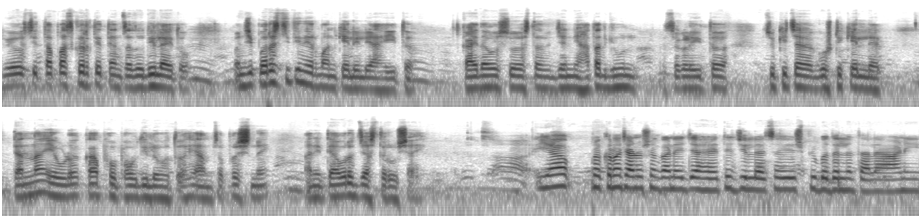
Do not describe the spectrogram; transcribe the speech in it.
व्यवस्थित तपास करते त्यांचा जो दिलाय तो. पण जी परिस्थिती निर्माण केलेली आहे इथं कायदा व सुव्यवस्था ज्यांनी हातात घेऊन सगळे इथं चुकीच्या गोष्टी केलेल्या आहेत त्यांना एवढं का फोफाव दिलं होतं हे आमचा प्रश्न आहे. आणि त्यावरच जास्त रोष आहे. या प्रकरणाच्या अनुषंगाने जे आहे ते जिल्ह्याचा एस पी बदलण्यात आला आणि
